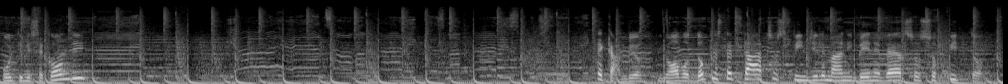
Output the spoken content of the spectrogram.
Ultimi secondi. E cambio, di nuovo doppio step touch, spingi le mani bene verso il soffitto.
